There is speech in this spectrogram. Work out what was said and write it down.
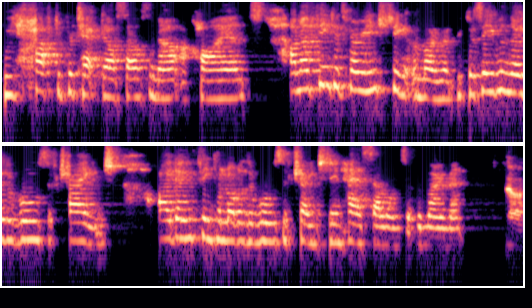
We have to protect ourselves and our, our clients. And i think it's very interesting at the moment because even though the rules have changed i don't think a lot of the rules have changed in hair salons at the moment. No.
